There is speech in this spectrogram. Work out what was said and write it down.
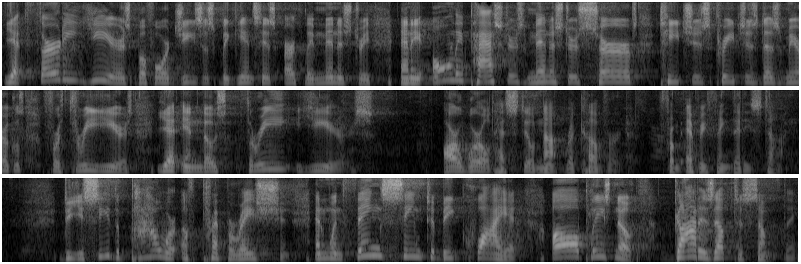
Yet 30 years before Jesus begins his earthly ministry, and he only pastors, ministers, serves, teaches, preaches, does miracles for three years. Yet in those three years, our world has still not recovered from everything that he's done. Do you see the power of preparation? And when things seem to be quiet, oh, please know, God is up to something.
